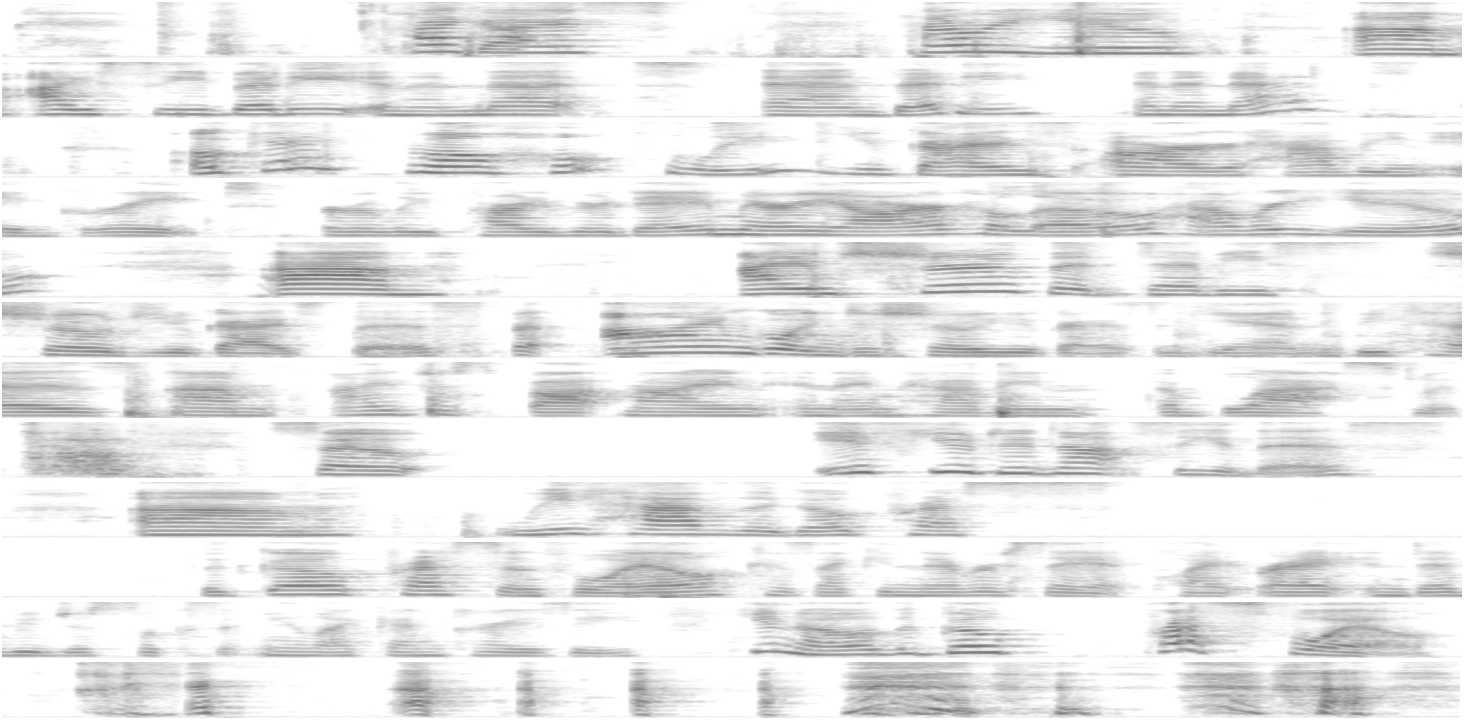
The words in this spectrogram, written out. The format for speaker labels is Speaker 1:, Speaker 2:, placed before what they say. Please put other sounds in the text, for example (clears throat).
Speaker 1: Okay. Hi, guys. How are you? Um, I see Betty and Annette and Betty and Annette. Okay. Well, hopefully you guys are having a great early part of your day. Mary R, hello. How are you? Um, I am sure that Debbie showed you guys this, but I'm going to show you guys again because um, I just bought mine and I'm having a blast with it. So if you did not see this, um, we have the Go Press the Go Press and Foil because I can never say it quite right. And Debbie just looks at me like I'm crazy. You know, the Go Press Foil. (laughs)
